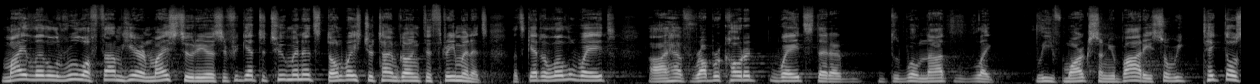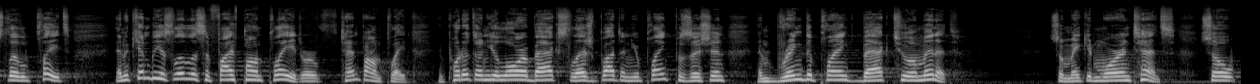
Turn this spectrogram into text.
my little rule of thumb here in my studio is if you get to two minutes, don't waste your time going to three minutes. Let's get a little weight. Uh, I have rubber coated weights that are, will not like leave marks on your body. So we take those little plates, and it can be as little as a five pound plate or 10 pound plate, and put it on your lower back slash butt in your plank position, and bring the plank back to a minute. So make it more intense. So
